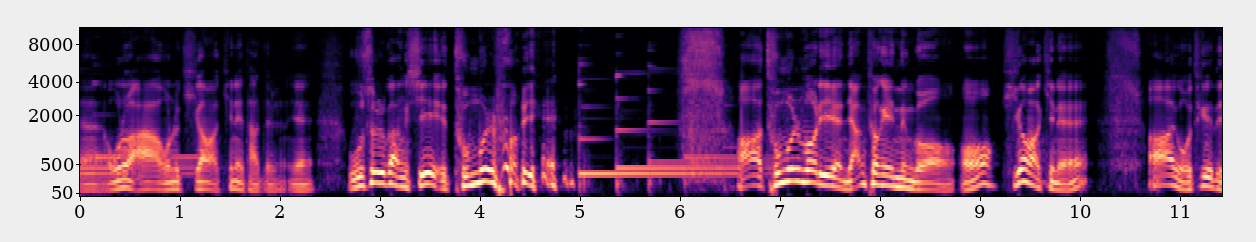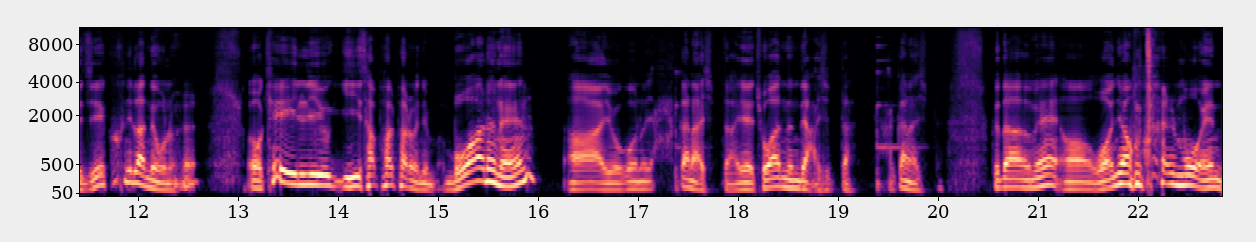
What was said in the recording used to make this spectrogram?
예, 오늘, 아, 오늘 기가 막히네, 다들. 예. 우술광 씨 두물머리 앤. 아, 두물머리 앤 양평에 있는 거. 어? 기가 막히네. 아, 이거 어떻게 해야 되지? 큰일 났네, 오늘. 어, K1262488호님. 뭐 하는 앤? 아, 요거는 약간 아쉽다. 예, 좋았는데 아쉽다. 약간 아쉽다. 그 다음에, 어, 원형 탈모 앤.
